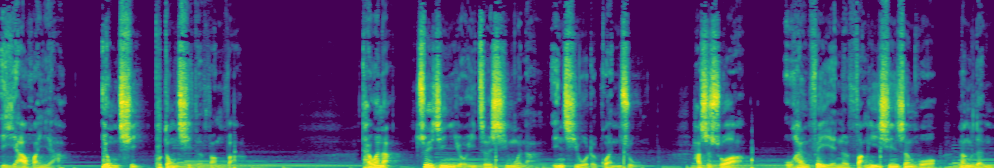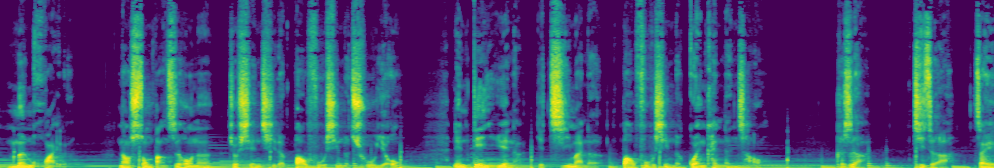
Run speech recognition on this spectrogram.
以牙还牙，用气不动气的方法。台湾啊，最近有一则新闻啊，引起我的关注。他是说啊，武汉肺炎的防疫新生活让人闷坏了。然后松绑之后呢，就掀起了报复性的出游，连电影院啊也挤满了报复性的观看人潮。可是啊，记者啊在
